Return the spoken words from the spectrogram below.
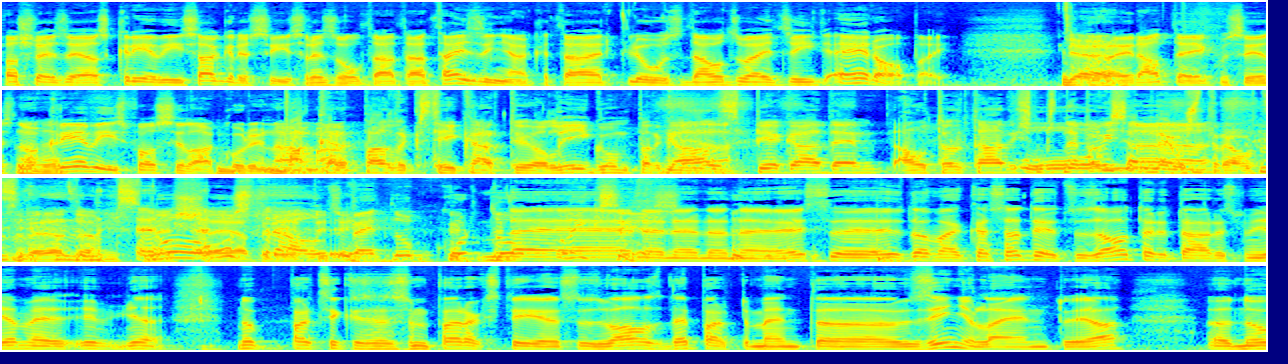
pašreizējās Krievijas agresijas rezultātā taiziņā, ka tā ir kļuvusi daudz vajadzīga Eiropai. Kura ir atteikusies no. Krievijas fosilā kurināmā. Vakar parakstīja kārtējo līgumu par gāzes piegādēm. Autoritārisms nepavisam neuztrauc. Redzams, nu, uztrauc, bet nu, kur tu nē, liksies? Nē, nē, nē, nē. Es, es domāju, kas attiec uz autoritārismu, ja mēs, ja, nu, par cik es esmu parakstījies uz valsts departamenta ziņu lentu, ja, nu,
